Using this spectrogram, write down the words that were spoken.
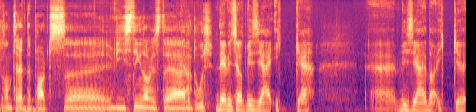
sånn tredjepartsvisning, da, hvis det er et ord. Det vil si at hvis jeg ikke eh, Hvis jeg da ikke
